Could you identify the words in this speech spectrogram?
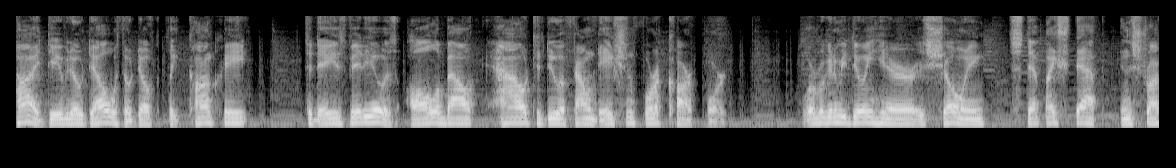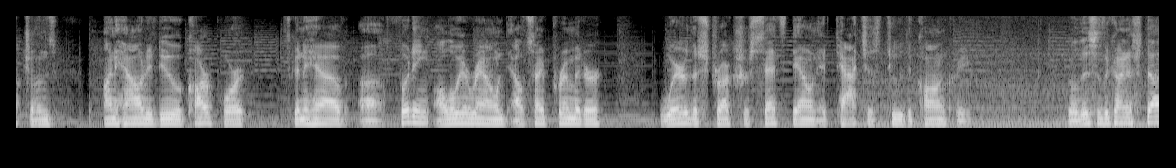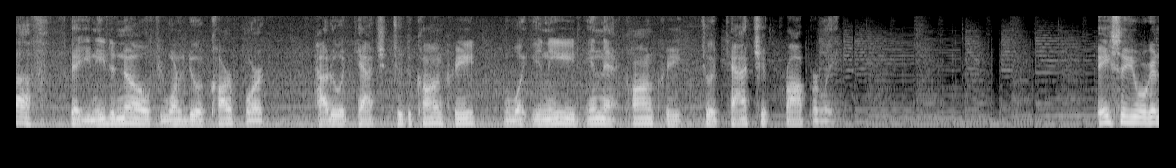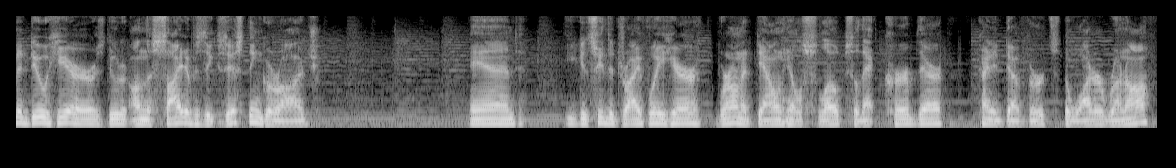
Hi, David Odell with Odell Complete Concrete. Today's video is all about how to do a foundation for a carport. What we're going to be doing here is showing step-by-step -step instructions on how to do a carport. It's going to have a footing all the way around outside perimeter where the structure sets down attaches to the concrete. So this is the kind of stuff that you need to know if you want to do a carport, how to attach to the concrete and what you need in that concrete to attach it properly. Basically what we're going to do here is do it on the side of his existing garage. And you can see the driveway here. We're on a downhill slope, so that curb there kind of diverts the water runoff.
